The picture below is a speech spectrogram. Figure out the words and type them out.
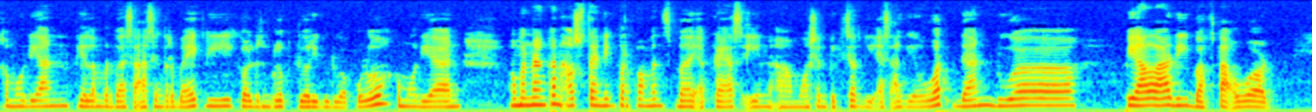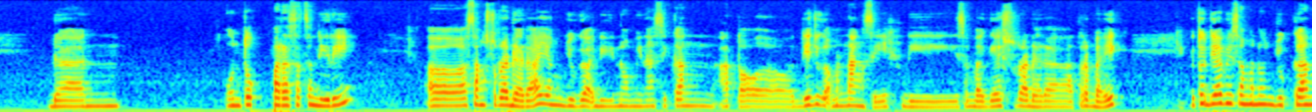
kemudian film berbahasa asing terbaik di Golden Globe 2020, kemudian memenangkan Outstanding Performance by a Cast in a Motion Picture di SAG Award dan dua piala di BAFTA Award. Dan untuk Parasite sendiri, uh, sang sutradara yang juga dinominasikan atau dia juga menang sih di sebagai sutradara terbaik, itu dia bisa menunjukkan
